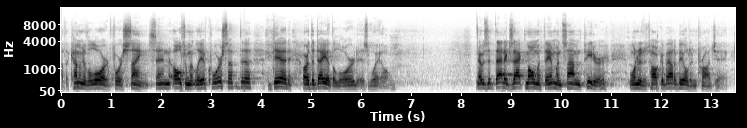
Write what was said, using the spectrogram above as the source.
of the coming of the Lord for saints, and ultimately, of course, of the dead or the day of the Lord as well. It was at that exact moment then when Simon Peter wanted to talk about a building project.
